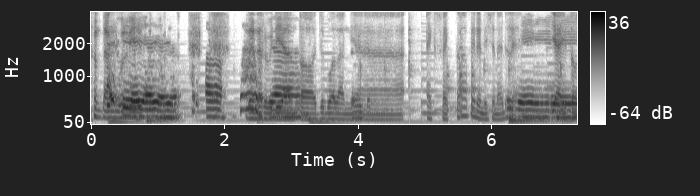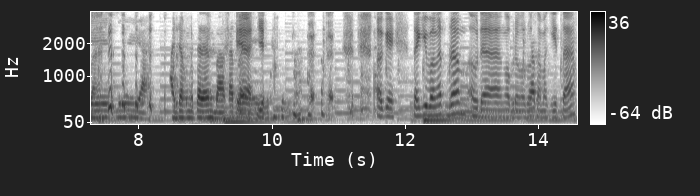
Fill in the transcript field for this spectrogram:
tentang bullying? Iya iya iya. iya. Uh, Danar Widianto yeah. jebolannya X Factor apa Indonesian Idol ya? Iya itulah. Iya, ajang pencarian bakat ya. Iya. Oke, thank you banget Bram udah ngobrol-ngobrol sama kita.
